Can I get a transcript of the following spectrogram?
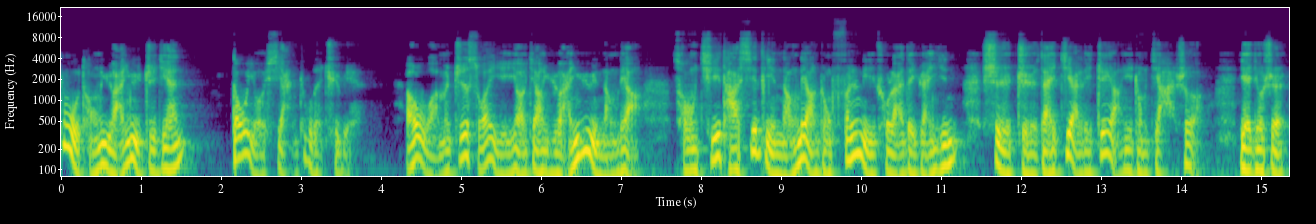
不同原域之间都有显著的区别，而我们之所以要将原域能量从其他心理能量中分离出来的原因，是旨在建立这样一种假设，也就是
